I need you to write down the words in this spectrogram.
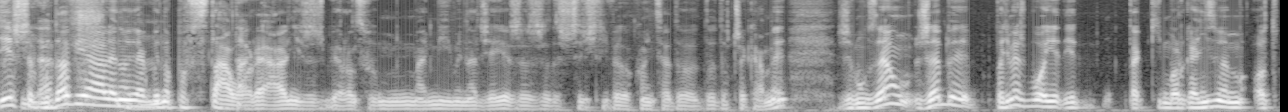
Jeszcze w budowie, ale no jakby mhm. no powstało tak. realnie rzecz biorąc. Miejmy nadzieję, że, że do szczęśliwego końca do, do, doczekamy. Że muzeum, żeby, ponieważ było jed, takim organizmem od,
